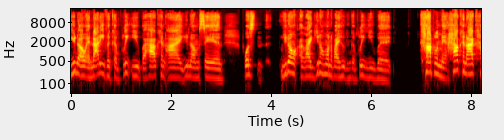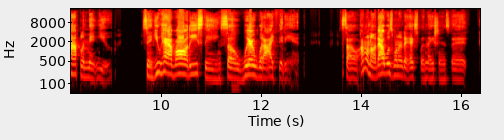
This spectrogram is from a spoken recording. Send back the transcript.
you know, and not even complete you, but how can I, you know I'm saying, what's you don't uh, like you don't want nobody who can complete you, but compliment. How can I compliment you? Since you have all these things, so where would I fit in? So I don't know. That was one of the explanations that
